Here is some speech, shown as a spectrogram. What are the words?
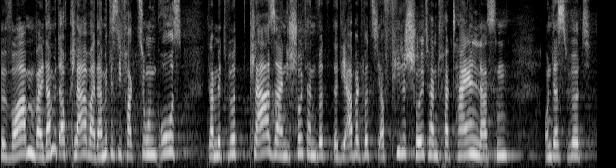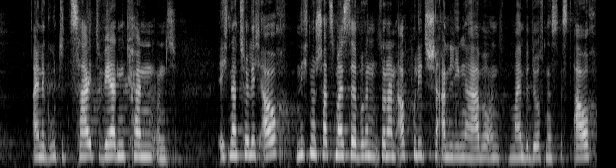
beworben, weil damit auch klar war, damit ist die Fraktion groß, damit wird klar sein, die, Schultern wird, die Arbeit wird sich auf viele Schultern verteilen lassen und das wird eine gute Zeit werden können. Und ich natürlich auch nicht nur Schatzmeisterin, sondern auch politische Anliegen habe. Und mein Bedürfnis ist auch,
